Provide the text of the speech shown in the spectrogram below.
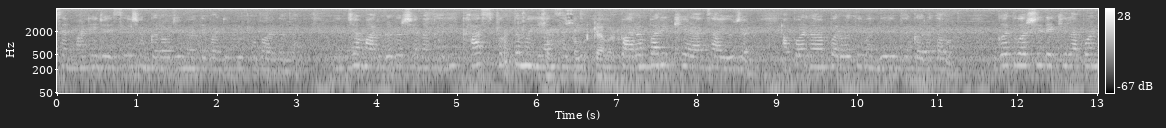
सन्मान्य जयश्री शंकररावजी मोहिते पाटील उर्फ बाळगंगा यांच्या मार्गदर्शनाखाली खास फक्त महिलांसाठी. पारंपरिक खेळांचं आयोजन आपण पर्वती मंदिर इथे करत आहोत गतवर्षी देखील आपण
